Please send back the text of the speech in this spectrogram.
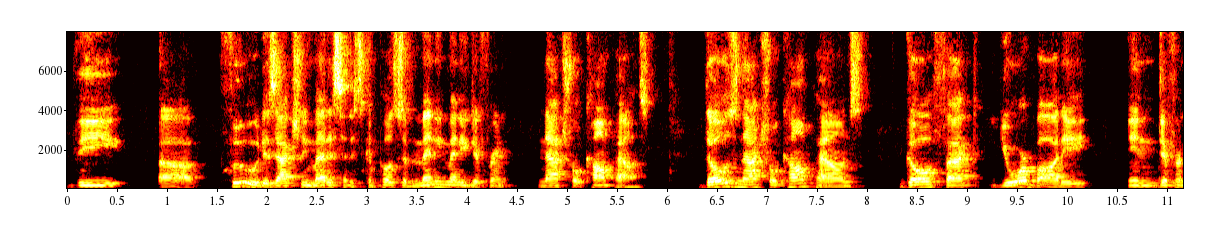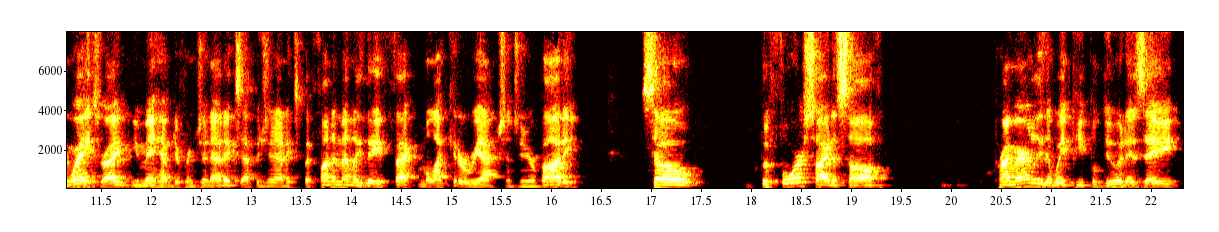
the uh, food is actually medicine. It's composed of many, many different natural compounds. Those natural compounds go affect your body in different ways, right? You may have different genetics, epigenetics, but fundamentally they affect molecular reactions in your body. So before Cytosolve, primarily the way people do it is they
